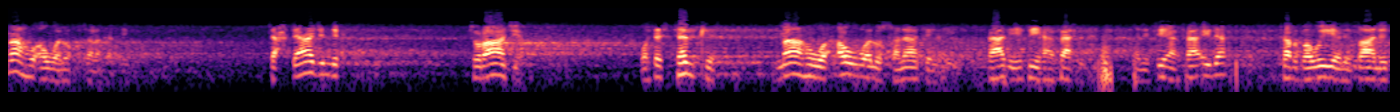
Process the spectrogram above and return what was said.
ما هو أول وقت صلاة العيد؟ تحتاج أنك تراجع وتستذكر ما هو أول صلاة العيد. فهذه فيها فائدة. هذه فيها فائدة تربوية لطالب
